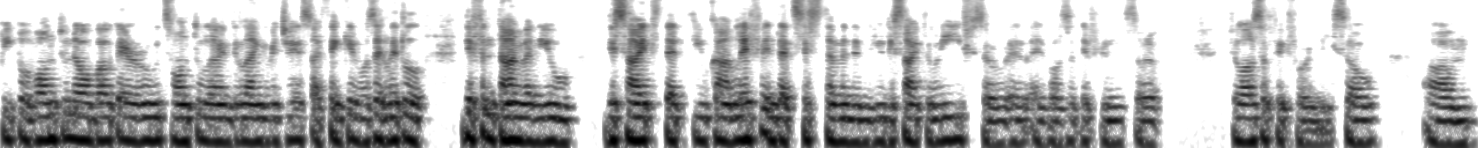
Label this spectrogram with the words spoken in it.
people want to know about their roots, want to learn the languages. I think it was a little different time when you decide that you can't live in that system and then you decide to leave. So it, it was a different sort of philosophy for me. So um,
